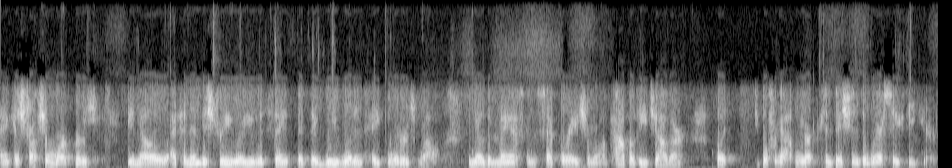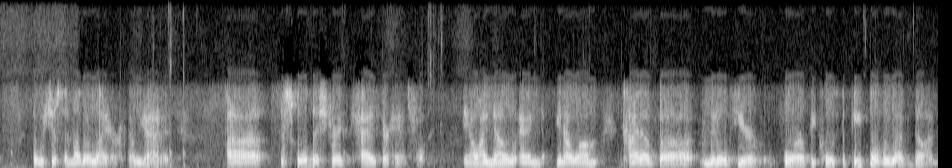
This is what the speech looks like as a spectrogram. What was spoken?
And construction workers you know, it's an industry where you would think that they, we wouldn't take orders well. You know, the mask and the separation were on top of each other. But people forgot we are conditioned to wear safety gear. It was just another layer that we added. Uh, the school district has their hands full. You know, I know, and, you know, um, kind of uh, middled here for because the people who have done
